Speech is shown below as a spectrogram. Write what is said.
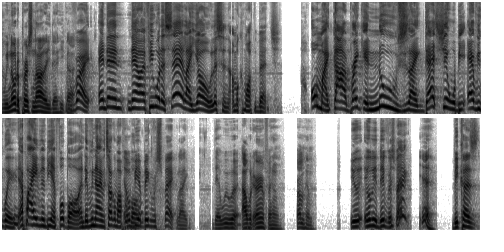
we know the personality that he got. right. And then now if he would have said like, yo, listen, I'm gonna come off the bench. Oh my God! Breaking news! Like that shit will be everywhere. That probably even be in football, and then we're not even talking about football. It would be a big respect, like that we would I would earn for him from him. You, it would be a big respect. Yeah, because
